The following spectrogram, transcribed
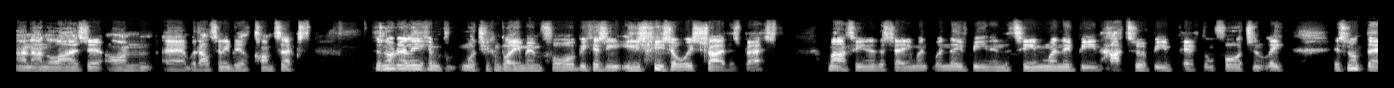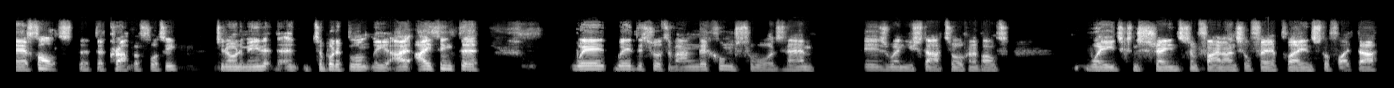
and analyse it on uh, without any real context, there's not really much you can blame him for because he, he's, he's always tried his best. Martina the same when, when they've been in the team, when they've been had to have been picked. Unfortunately, it's not their fault that they're crap at footy. Do you know what I mean? Uh, to put it bluntly, I, I think that where where the sort of anger comes towards them is when you start talking about wage constraints and financial fair play and stuff like that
